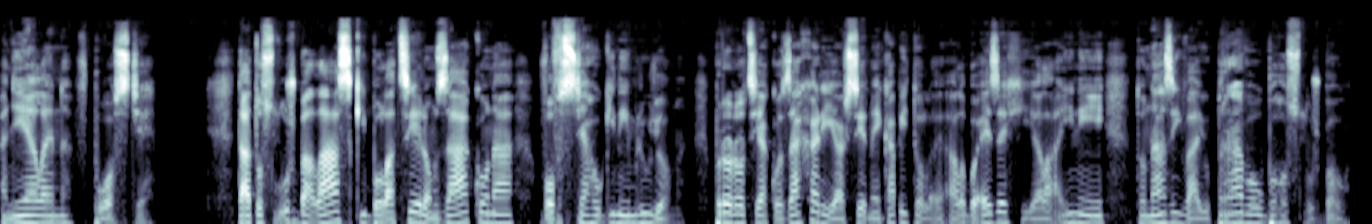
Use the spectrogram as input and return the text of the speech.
A nie len v pôste. Táto služba lásky bola cieľom zákona vo vzťahu k iným ľuďom. Proroci ako Zachariáš v 7. kapitole alebo Ezechiel a iní to nazývajú pravou bohoslužbou.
